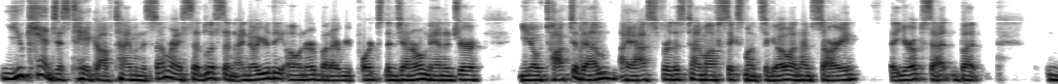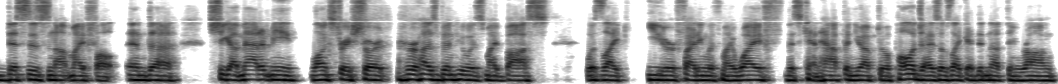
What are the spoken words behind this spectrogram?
You can't just take off time in the summer. I said, Listen, I know you're the owner, but I report to the general manager. You know, talk to them. I asked for this time off six months ago, and I'm sorry that you're upset, but this is not my fault. And uh, she got mad at me. Long story short, her husband, who was my boss, was like, You're fighting with my wife. This can't happen. You have to apologize. I was like, I did nothing wrong.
